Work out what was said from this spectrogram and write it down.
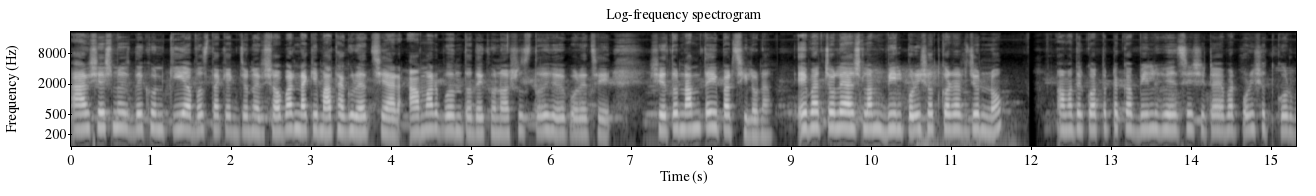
আর শেষমেশ দেখুন কি অবস্থা এক একজনের। সবার নাকি মাথা ঘুরাচ্ছে আর আমার বোন তো দেখুন অসুস্থই হয়ে পড়েছে। সে তো নামতেই পারছিল না। এবার চলে আসলাম বিল পরিশোধ করার জন্য। আমাদের কত টাকা বিল হয়েছে সেটা এবার পরিশোধ করব।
